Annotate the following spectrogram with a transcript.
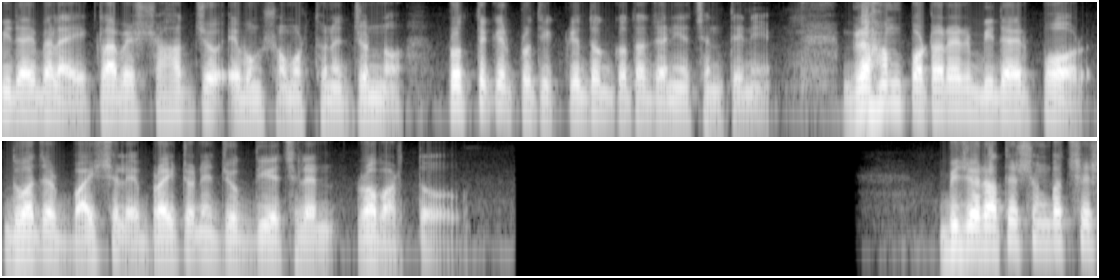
বিদায় বেলায় ক্লাবের সাহায্য এবং সমর্থনের জন্য প্রত্যেকের প্রতি কৃতজ্ঞতা জানিয়েছেন তিনি। গ্রাহাম পটারের বিদায়ের পর দু হাজার বাইশ সালে ব্রাইটনে যোগ দিয়েছিলেন রবার্তো। বিজয়, রাতের সংবাদ শেষ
